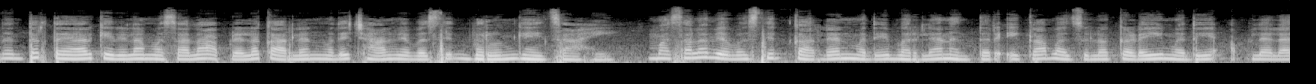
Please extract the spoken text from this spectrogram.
नंतर तयार केलेला मसाला आपल्याला कारल्यांमध्ये छान व्यवस्थित भरून घ्यायचा आहे. मसाला व्यवस्थित कारल्यांमध्ये भरल्यानंतर एका बाजूला कढईमध्ये आपल्याला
